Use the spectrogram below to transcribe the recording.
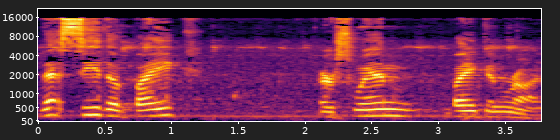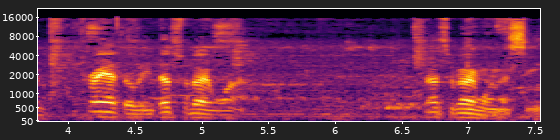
let's see the bike or swim, bike and run. Triathlete, that's what I want. That's what I want to see.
